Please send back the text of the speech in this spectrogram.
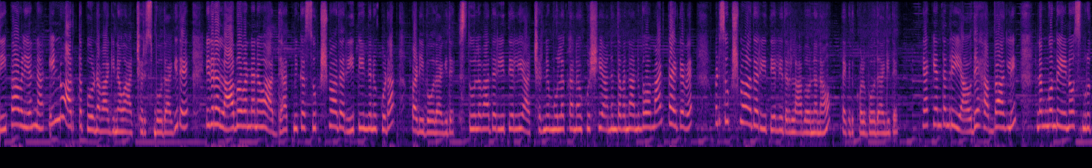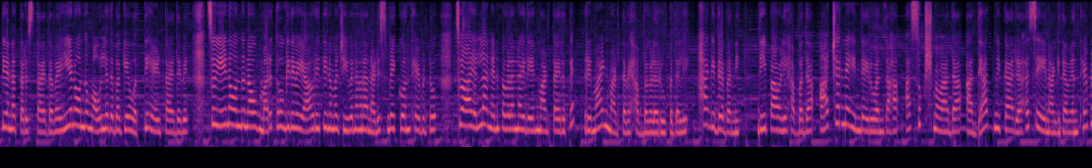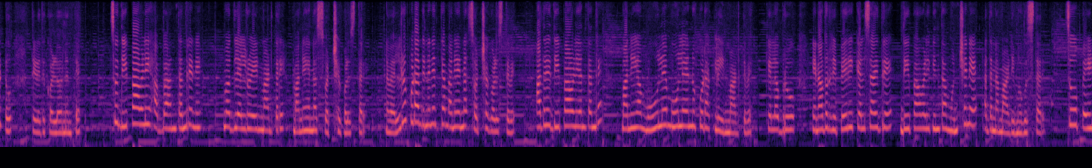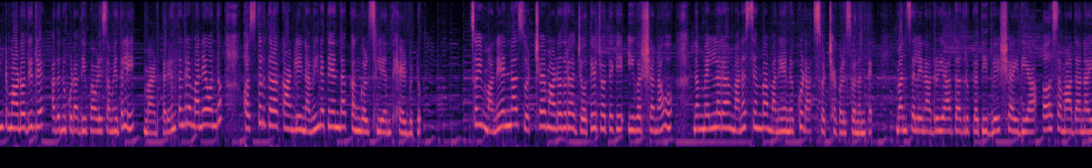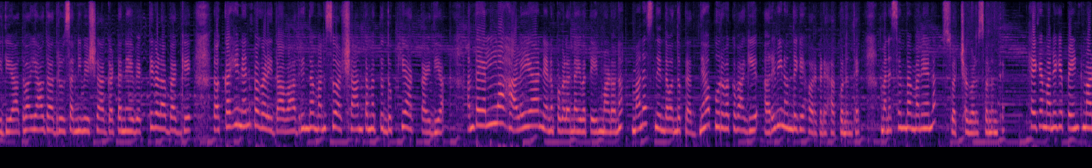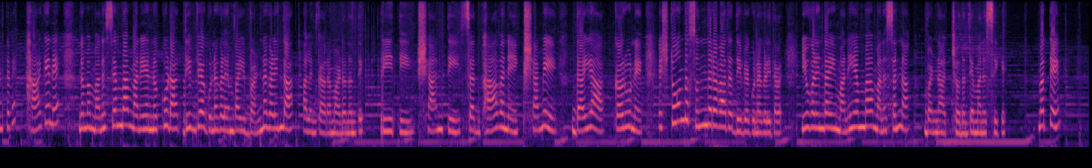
ದೀಪಾವಳಿಯನ್ನ ಇನ್ನೂ ಅರ್ಥಪೂರ್ಣವಾಗಿ ನಾವು ಆಚರಿಸಬಹುದಾಗಿದೆ. ಇದರ ಲಾಭವನ್ನ ನಾವು ಆಧ್ಯಾತ್ಮಿಕ ಸೂಕ್ಷ್ಮವಾದ ರೀತಿಯಿಂದನೂ ಕೂಡ ಪಡಿಬಹುದಾಗಿದೆ. ಸ್ಥೂಲವಾದ ರೀತಿಯಲ್ಲಿ ಆಚರಣೆ ಮೂಲಕ ನಾವು ಖುಷಿ, ಆನಂದವನ್ನ ಅನುಭವ ಮಾಡ್ತಾ ಇದ್ದೇವೆ. ಬಟ್ ಸೂಕ್ಷ್ಮವಾದ ರೀತಿಯಲ್ಲಿ ಇದರ ಲಾಭವನ್ನು ನಾವು ತೆಗೆದುಕೊಳ್ಬಹುದಾಗಿದೆ. ಯಾಕೆ ಅಂತಂದ್ರೆ ಯಾವುದೇ ಹಬ್ಬ ಆಗಲಿ ನಮಗೊಂದು ಏನೋ ಸ್ಮೃತಿಯನ್ನು ತರಿಸ್ತಾ ಇದ್ದಾವೆ, ಏನೋ ಒಂದು ಮೌಲ್ಯದ ಬಗ್ಗೆ ಒತ್ತಿ ಹೇಳ್ತಾ ಇದ್ದೇವೆ. ಸೊ ಏನೋ ಒಂದು ನಾವು ಮರೆತು ಹೋಗಿದ್ದೇವೆ, ಯಾವ ರೀತಿ ನಮ್ಮ ಜೀವನವನ್ನು ನಡೆಸಬೇಕು ಅಂತ ಹೇಳ್ಬಿಟ್ಟು ಸೊ ಆ ಎಲ್ಲ ನೆನಪುಗಳನ್ನು ಇದೇನು ಮಾಡ್ತಾ ಇರುತ್ತೆ? ರಿಮೈಂಡ್ ಮಾಡ್ತವೆ ಹಬ್ಬಗಳ ರೂಪದಲ್ಲಿ. ಹಾಗಿದ್ರೆ ಬನ್ನಿ, ದೀಪಾವಳಿ ಹಬ್ಬದ ಆಚರಣೆ ಹಿಂದೆ ಇರುವಂತಹ ಅಸೂಕ್ಷ್ಮವಾದ ಸೂಕ್ಷ್ಮವಾದ ಆಧ್ಯಾತ್ಮಿಕ ರಹಸ್ಯ ಏನಾಗಿದ್ದಾವೆ ಅಂತ ಹೇಳ್ಬಿಟ್ಟು ತಿಳಿದುಕೊಳ್ಳೋಣಂತೆ. ಸೊ ದೀಪಾವಳಿ ಹಬ್ಬ ಅಂತಂದ್ರೇನೆ ಮೊದಲೆಲ್ಲರೂ ಏನು ಮಾಡ್ತಾರೆ? ಮನೆಯನ್ನು ಸ್ವಚ್ಛಗೊಳಿಸ್ತಾರೆ. ನಾವೆಲ್ಲರೂ ಕೂಡ ದಿನನಿತ್ಯ ಮನೆಯನ್ನು ಸ್ವಚ್ಛಗೊಳಿಸ್ತೇವೆ. ಆದರೆ ದೀಪಾವಳಿ ಅಂತಂದರೆ ಮನೆಯ ಮೂಲೆ ಮೂಲೆಯನ್ನು ಕೂಡ ಕ್ಲೀನ್ ಮಾಡ್ತೇವೆ. ಕೆಲವೊಬ್ರು ಏನಾದರೂ ರಿಪೇರಿ ಕೆಲಸ ಇದ್ದರೆ ದೀಪಾವಳಿಗಿಂತ ಮುಂಚೆನೇ ಅದನ್ನು ಮಾಡಿ ಮುಗಿಸ್ತಾರೆ. ಸೊ ಪೇಂಟ್ ಮಾಡೋದಿದ್ರೆ ಅದನ್ನು ಕೂಡ ದೀಪಾವಳಿ ಸಮಯದಲ್ಲಿ ಮಾಡ್ತಾರೆ. ಅಂತಂದರೆ ಮನೆ ಒಂದು ಹೊಸ್ತರ ಥರ ಕಾಣಲಿ, ನವೀನತೆಯಿಂದ ಕಂಗೊಳಿಸ್ಲಿ ಅಂತ ಹೇಳಿಬಿಟ್ಟು. ಸೊ ಈ ಮನೆಯನ್ನು ಸ್ವಚ್ಛ ಮಾಡೋದರ ಜೊತೆ ಜೊತೆಗೆ ಈ ವರ್ಷ ನಾವು ನಮ್ಮೆಲ್ಲರ ಮನಸ್ಸೆಂಬ ಮನೆಯನ್ನು ಕೂಡ ಸ್ವಚ್ಛಗೊಳಿಸೋಣಂತೆ. ಮನಸ್ಸಲ್ಲೇನಾದರೂ ಯಾವುದಾದ್ರೂ ಪ್ರತಿ ದ್ವೇಷ ಇದೆಯಾ, ಅಸಮಾಧಾನ ಇದೆಯಾ, ಅಥವಾ ಯಾವುದಾದ್ರೂ ಸನ್ನಿವೇಶ, ಘಟನೆ, ವ್ಯಕ್ತಿಗಳ ಬಗ್ಗೆ ಕಹಿ ನೆನಪುಗಳಿದ್ದಾವ ಅದರಿಂದ ಮನಸ್ಸು ಅಶಾಂತ ಮತ್ತು ದುಃಖಿ ಆಗ್ತಾ ಇದೆಯಾ? ಅಂತ ಎಲ್ಲ ಹಳೆಯ ನೆನಪುಗಳನ್ನು ಇವತ್ತೇನು ಮಾಡೋಣ? ಮನಸ್ಸಿನಿಂದ ಒಂದು ಪ್ರಜ್ಞಾಪೂರ್ವಕವಾಗಿ ಅರಿವಿನೊಂದಿಗೆ ಹೊರಗಡೆ ಹಾಕೋಣಂತೆ. ಮನಸ್ಸೆಂಬ ಮನೆಯನ್ನು ಸ್ವಚ್ಛಗೊಳಿಸೋಣಂತೆ. ಹೇಗೆ ಮನೆಗೆ ಪೇಂಟ್ ಮಾಡ್ತೇವೆ? ಹಾಗೇನೆ ನಮ್ಮ ಮನಸ್ಸೆಂಬ ಮನೆಯನ್ನು ಕೂಡ ದಿವ್ಯ ಗುಣಗಳೆಂಬ ಈ ಬಣ್ಣಗಳಿಂದ ಅಲಂಕಾರ ಮಾಡೋಣಂತೆ. ಪ್ರೀತಿ, ಶಾಂತಿ, ಸದ್ಭಾವನೆ, ಕ್ಷಮೆ, ದಯ, ಕರುಣೆ ಎಷ್ಟೊಂದು ಸುಂದರವಾದ ದಿವ್ಯ ಗುಣಗಳಿದ್ದಾವೆ ಇವುಗಳಿಂದ ಈ ಮನೆಯೆಂಬ ಮನಸ್ಸನ್ನ ಬಣ್ಣ ಹಚ್ಚೋದಂತೆ ಮನಸ್ಸಿಗೆ. ಮತ್ತೆ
